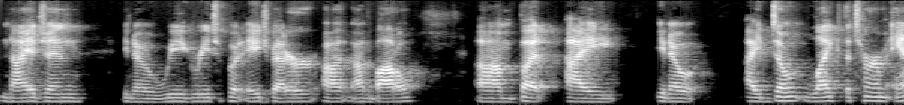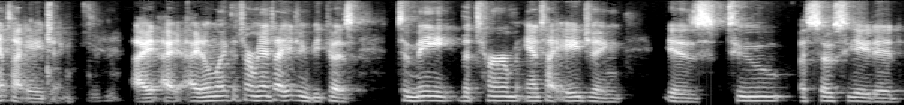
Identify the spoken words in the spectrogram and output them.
Niagen, you know, we agreed to put age better on, on the bottle. Um, but I, you know, I don't like the term anti-aging. Mm-hmm. I, I, I don't like the term anti-aging because to me, the term anti-aging is too associated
